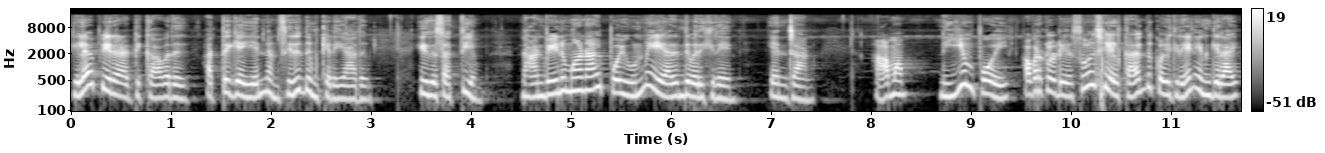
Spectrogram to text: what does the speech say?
இளப்பிராட்டிக்காவது அத்தகைய எண்ணம் சிறிதும் கிடையாது. இது சத்தியம். நான் வேணுமானால் போய் உண்மையை அறிந்து வருகிறேன் என்றான். ஆமாம் நீயும் போய் அவர்களுடைய சூழ்ச்சியில் கலந்து கொள்கிறேன் என்கிறாய்.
